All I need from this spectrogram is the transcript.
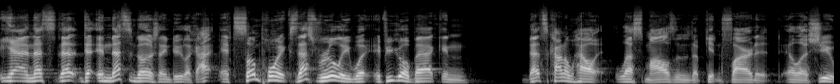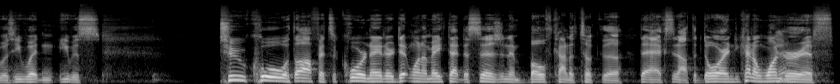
Yeah, and that's that, that- and that's another thing, dude. Like I, at some point, because that's really what if you go back and that's kind of how Les Miles ended up getting fired at LSU was he wouldn't he was too cool with offensive coordinator, didn't want to make that decision, and both kind of took the the exit out the door. And you kind of wonder if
